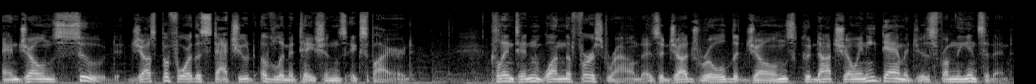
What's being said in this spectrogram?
and Jones sued just before the statute of limitations expired. Clinton won the first round as a judge ruled that Jones could not show any damages from the incident.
